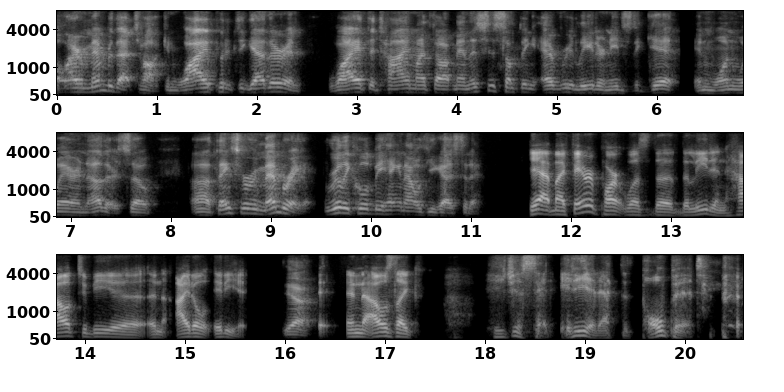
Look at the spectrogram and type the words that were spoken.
oh, I remember that talk and why I put it together and why at the time I thought, man, this is something every leader needs to get in one way or another. So uh, thanks for remembering it. Really cool to be hanging out with you guys today. Yeah, my favorite part was the the lead in how to be a, an idle idiot. Yeah, and I was like, he just said idiot at the pulpit.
